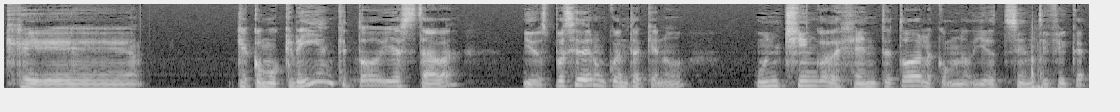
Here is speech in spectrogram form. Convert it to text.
que, que como creían que todo ya estaba, y después se dieron cuenta que no, un chingo de gente, toda la comunidad científica,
